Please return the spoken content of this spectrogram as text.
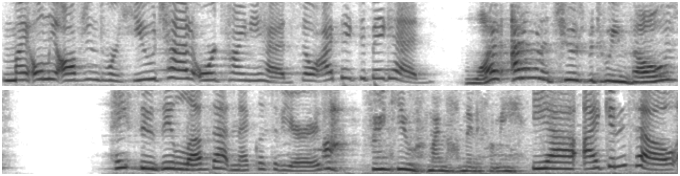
My only options were huge head or tiny head, so I picked a big head. What? I don't want to choose between those. Hey Susie, love that necklace of yours. Ah, thank you. My mom made it for me. Yeah, I can tell.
